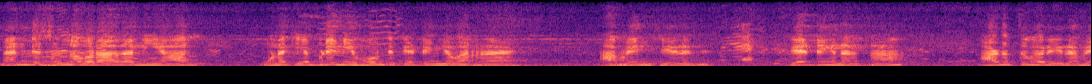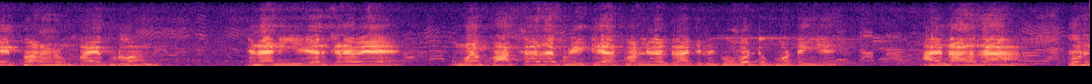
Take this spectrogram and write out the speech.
நன்றி சொல்ல வராத நீ ஆள். உனக்கு எப்படி நீ ஓட்டு கேட்டு இங்கே வர்ற? அப்படின்னு கேளுங்க. கேட்டீங்கன்னா தான் அடுத்து வருகிற வேட்பாளரும் பயப்படுவாங்க. ஏன்னா நீங்க ஏற்கனவே உங்களை பார்க்காத பிடிஆர் பழனிவேல் ராஜனுக்கு ஓட்டு போட்டீங்க. அதனாலதான் ஒரு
